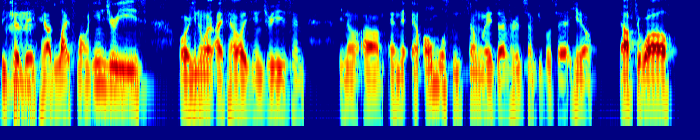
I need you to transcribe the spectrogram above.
because mm-hmm. they've had lifelong injuries or you know what i've had all these injuries and you know um, and, and, almost in some ways i've heard some people say you know after a while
